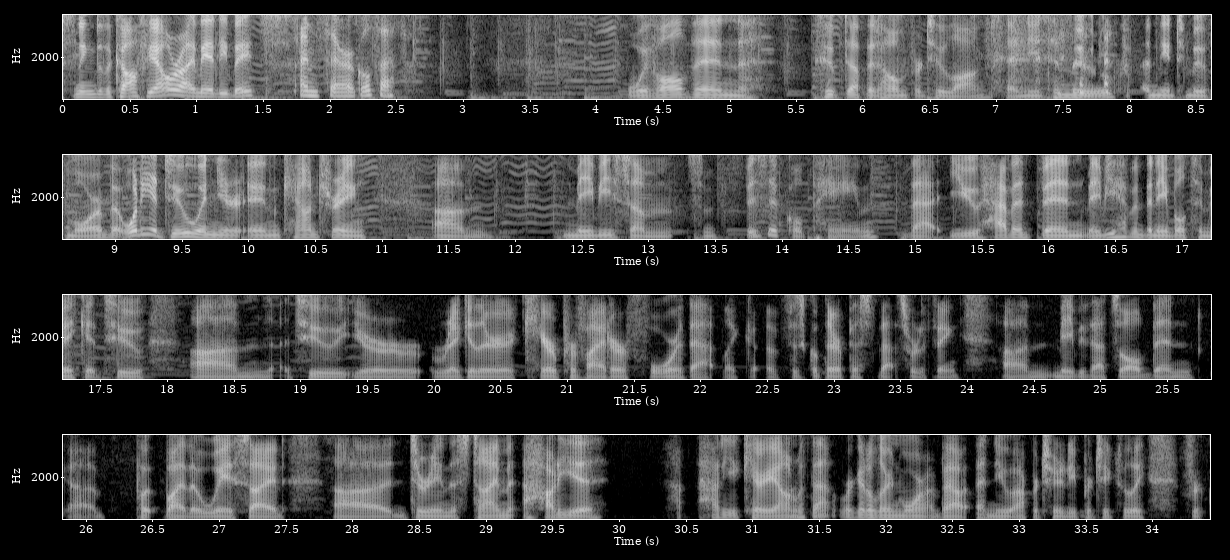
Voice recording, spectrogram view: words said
listening to the Coffee Hour. I'm Andy Bates. I'm Sarah Golseth. We've all been cooped up at home for too long and need to move and need to move more. But what do you do when you're encountering um, maybe some some physical pain that you haven't been maybe you haven't been able to make it to um, to your regular care provider for that, like a physical therapist, that sort of thing. Um, maybe that's all been uh, put by the wayside uh, during this time. How do you how do you carry on with that? We're going to learn more about a new opportunity, particularly for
